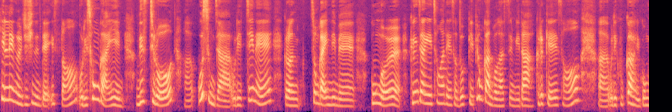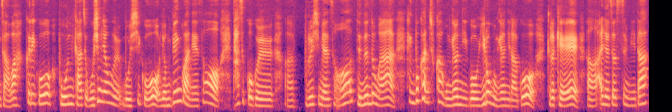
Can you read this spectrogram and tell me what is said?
힐링을 주시는 데 있어 우리 송가인 미스트롯 어, 우승자 우리 찐의 그런 송가인님의 공을 굉장히 청와대에서 높이 평가한 것 같습니다. 그렇게 해서 아, 우리 국가유공자와 그리고 본 가족 50명을 모시고 영빈관에서 다섯 곡을 어, 부르시면서 듣는 동안 행복한 축하 공연이고 위로 공연이라고 그렇게 어, 알려졌습니다.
